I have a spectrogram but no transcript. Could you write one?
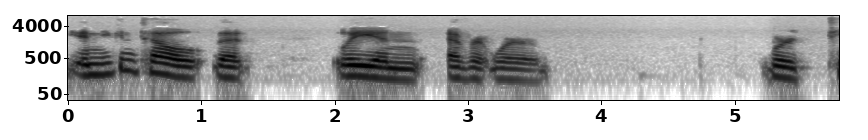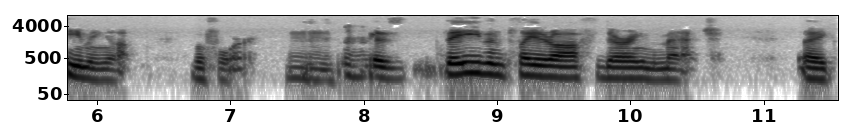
and you can tell that Lee and Everett were were teaming up before Mhm. because they even played it off during the match. Like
